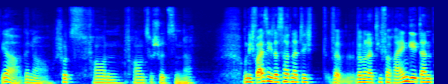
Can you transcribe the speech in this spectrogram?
Ja, genau. Schutz, Frauen, Frauen zu schützen, ne? Und ich weiß nicht, das hat natürlich, wenn man da tiefer reingeht, dann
